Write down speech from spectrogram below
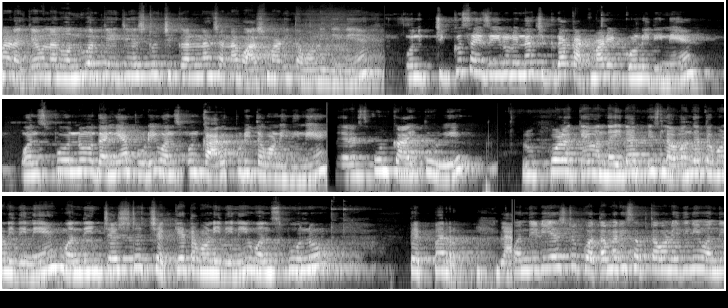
ಮಾಡೋಕ್ಕೆ ನಾನು ಒಂದೂವರೆ ಕೆ ಜಿಯಷ್ಟು ಚಿಕನ್ನ ಚೆನ್ನಾಗಿ ವಾಶ್ ಮಾಡಿ ತೊಗೊಂಡಿದ್ದೀನಿ. ಒಂದು ಚಿಕ್ಕ ಸೈಜ್ ಈರುಳ್ಳಿನ ಚಿಕ್ಕದಾಗಿ ಕಟ್ ಮಾಡಿ ಇಟ್ಕೊಂಡಿದ್ದೀನಿ. ಒಂದು ಸ್ಪೂನು ಧನಿಯಾ ಪುಡಿ, ಒಂದು ಸ್ಪೂನ್ ಖಾರದ ಪುಡಿ ತೊಗೊಂಡಿದ್ದೀನಿ. ಎರಡು ಸ್ಪೂನ್ ಕಾಯಿ ತುರಿ ರುಬ್ಕೊಳ್ಳೋಕ್ಕೆ ಒಂದು ಐದಾರು ಪೀಸ್ ಲವಂಗ ತೊಗೊಂಡಿದ್ದೀನಿ ಒಂದು ಇಂಚಷ್ಟು ಚಕ್ಕೆ ತೊಗೊಂಡಿದ್ದೀನಿ ಒಂದು ಸ್ಪೂನು ಪೆಪ್ಪರ್. ಒಂದು ಇಡಿಯಷ್ಟು ಕೊತ್ತಂಬರಿ ಸೊಪ್ಪು ತೊಗೊಂಡಿದ್ದೀನಿ ಒಂದು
